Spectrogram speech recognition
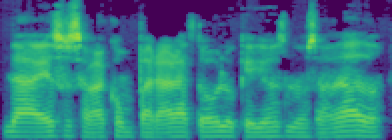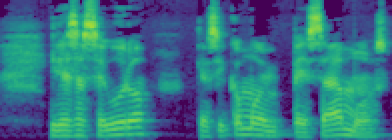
Nada de eso se va a comparar a todo lo que Dios nos ha dado. Y les aseguro que así como empezamos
